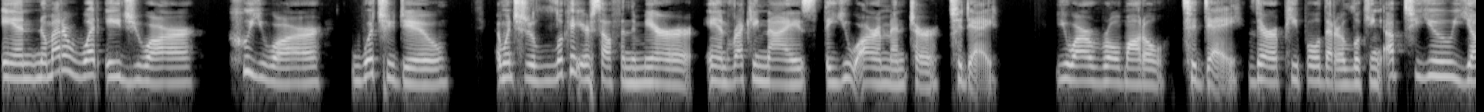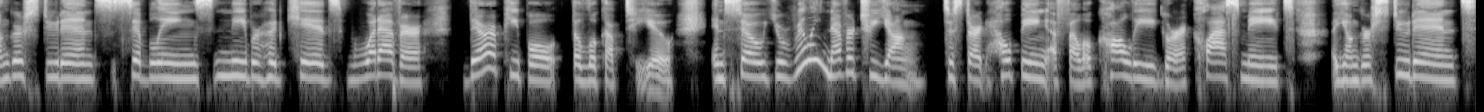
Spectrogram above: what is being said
And no matter what age you are, who you are, what you do, I want you to look at yourself in the mirror and recognize that you are a mentor today. You are a role model today. There are people that are looking up to you, younger students, siblings, neighborhood kids, whatever. There are people that look up to you. And so you're really never too young to start helping a fellow colleague or a classmate, a younger student.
